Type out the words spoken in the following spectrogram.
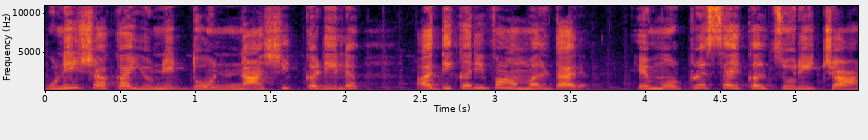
गुन्हे शाखा युनिट दोन नाशिककडील अधिकारी व अंमलदार हे मोटरसायकल चोरीच्या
